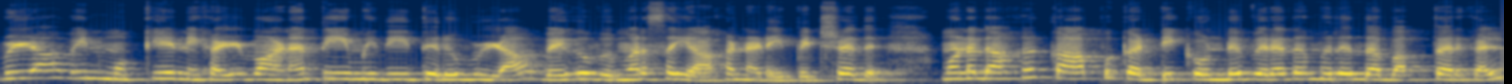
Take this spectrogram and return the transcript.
விழாவின் முக்கிய நிகழ்வான தீமிதி திருவிழா வெகு விமர்சையாக நடைபெற்றது. முன்னதாக காப்பு கட்டி கொண்டு விரதமிருந்த பக்தர்கள்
